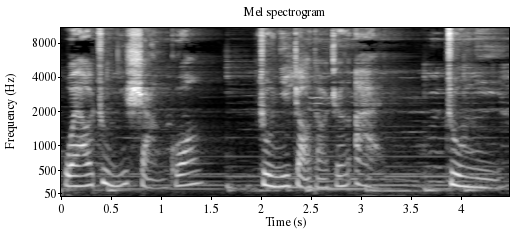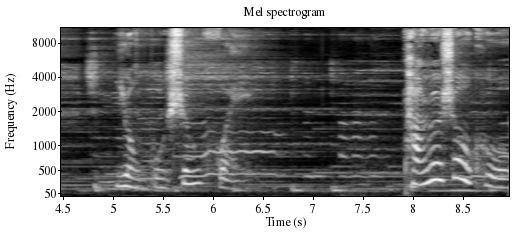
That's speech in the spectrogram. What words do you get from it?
我要祝你闪光，祝你找到真爱，祝你永不生悔。倘若受苦，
